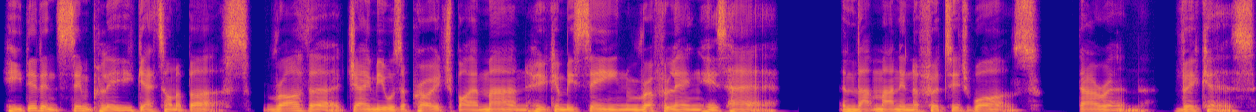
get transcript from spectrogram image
he didn't simply get on a bus. Rather, Jamie was approached by a man who can be seen ruffling his hair. And that man in the footage was Darren Vickers.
